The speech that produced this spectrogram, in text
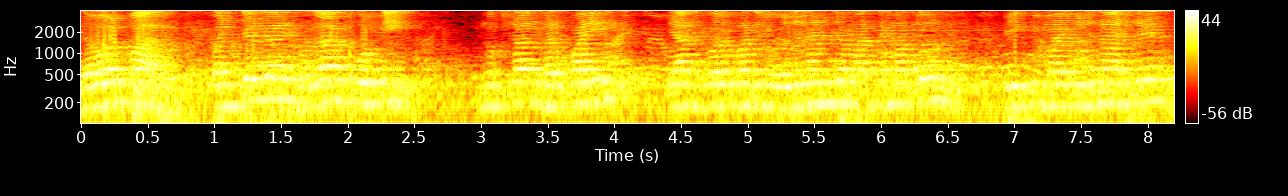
जवळपास पंचेचाळीस हजार कोटी नुकसान भरपाई त्याचबरोबर योजनांच्या माध्यमातून पीक विमा योजना असेल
